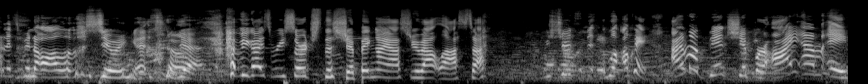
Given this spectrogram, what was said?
and it's been all of us doing it. So. Yeah. Have you guys researched the shipping I asked you about last time? We should. Well, okay. I'm a big shipper. I am a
